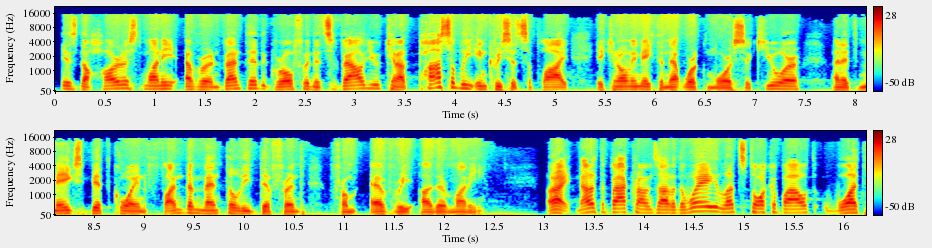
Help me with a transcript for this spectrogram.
is the hardest money ever invented. Growth in its value cannot possibly increase its supply. It can only make the network more secure, and it makes Bitcoin fundamentally different from every other money. All right, now that the background's out of the way, let's talk about what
